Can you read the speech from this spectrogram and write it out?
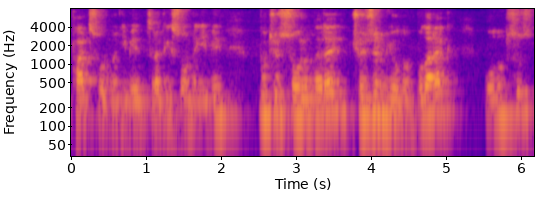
park sorunu gibi, trafik sorunu gibi bu tür sorunlara çözüm yolu bularak olumsuz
